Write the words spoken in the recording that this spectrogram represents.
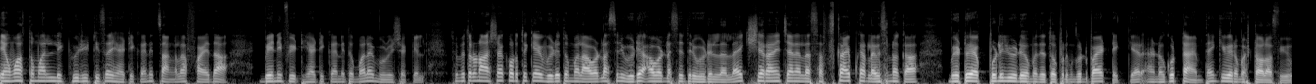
तेव्हाच तुम्हाला लिक्विडिटीचा ह्या ठिकाणी चांगला फायदा बेनिफिट ह्या ठिकाणी तुम्हाला मिळू शकेल. सो मित्रांनो आशा करतो की व्हिडिओ तुम्हाला आवडला असेल. व्हिडिओ आवडला असेल तर व्हिडिओला लाईक शेअर आणि चॅनलला सबस्क्राईब करायला विसरू नका. भेटूया पुढील व्हिडिओमध्ये तोपर्यंत good bye take care and a good time thank you very much all of you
